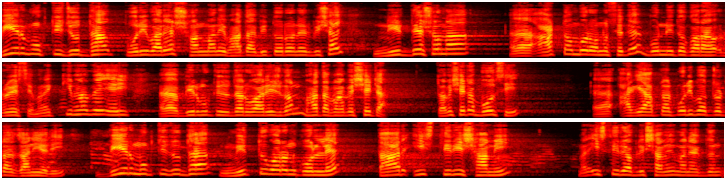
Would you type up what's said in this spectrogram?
বীর মুক্তিযোদ্ধা পরিবারের সম্মানী ভাতা বিতরণের বিষয় নির্দেশনা আট নম্বর অনুচ্ছেদে বর্ণিত করা রয়েছে। মানে কীভাবে এই বীর মুক্তিযোদ্ধার ওয়ারিশগণ ভাতা পাবে সেটা? তবে সেটা বলছি আগে আপনার পরিপত্রটা জানিয়ে দিই। বীর মুক্তিযোদ্ধা মৃত্যুবরণ করলে তার স্ত্রী, স্বামী মানে স্ত্রী অবলিক স্বামী মানে একজন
